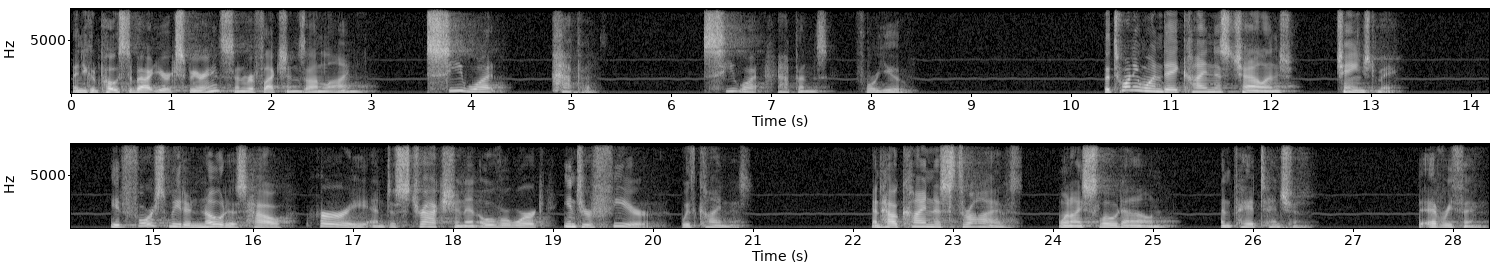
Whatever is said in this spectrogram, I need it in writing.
Then you can post about your experience and reflections online. See what happens. See what happens for you. The 21 day kindness challenge changed me. It forced me to notice how hurry and distraction and overwork interfere with kindness, and how kindness thrives when I slow down and pay attention to everything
